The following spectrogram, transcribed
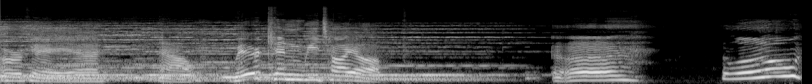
Okay, uh, now, where can we tie up? Uh, hello?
